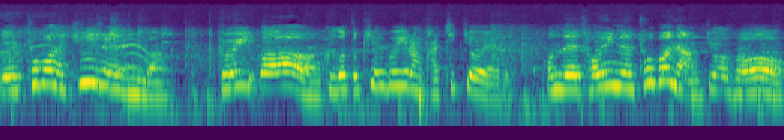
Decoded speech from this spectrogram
얘 초반에 키우셔야 됩니다. 저희가 그것도 킹부기랑 같이 키워야 돼. 근데 저희는 초반에 안 키워서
